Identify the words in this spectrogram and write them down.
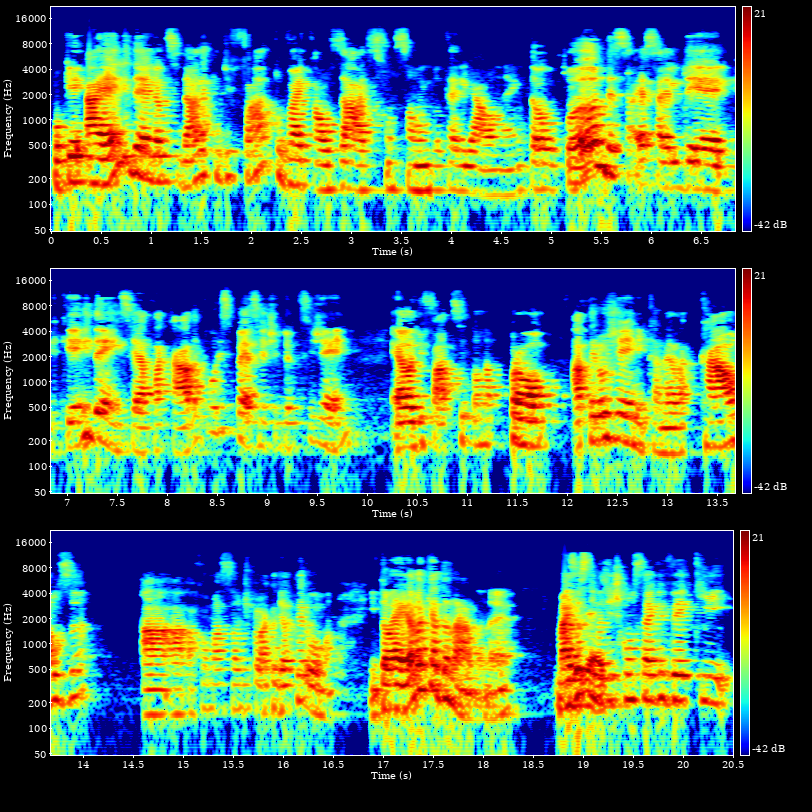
Porque a LDL oxidada é que de fato vai causar a disfunção endotelial, né? Então, quando essa, essa LDL pequena e densa é atacada por espécie de oxigênio, ela de fato se torna pró-aterogênica, né? Ela causa a, a, formação de placa de ateroma. Então, é ela que é danada, né? Mas assim, a gente consegue ver que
